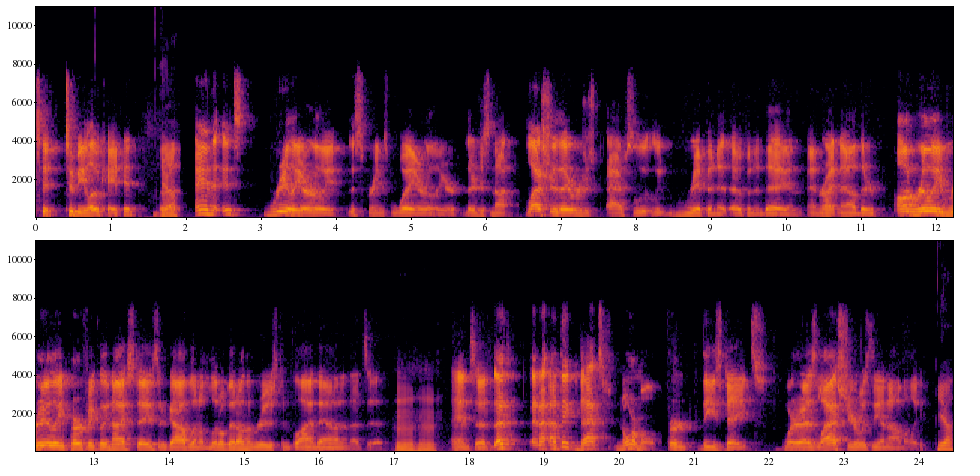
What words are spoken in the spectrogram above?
to to be located. Yeah. And it's really early. This spring's way earlier. They're just not. Last year they were just absolutely ripping it opening day, and and right now they're on really really perfectly nice days. They're gobbling a little bit on the roost and flying down, and that's it. Mm-hmm. And so that and I I think that's normal for these dates. Whereas last year was the anomaly. Yeah.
